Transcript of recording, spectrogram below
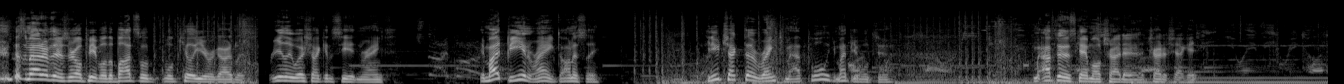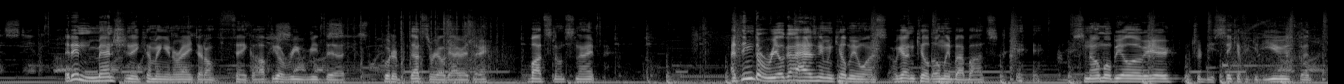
Doesn't matter if there's real people. The bots will, will kill you regardless. Really wish I could see it in ranked. It might be in ranked, honestly. Can you check the ranked map pool? You might be able to. After this game, I'll try to try to check it. They didn't mention it coming in ranked, I don't think. I'll have to go reread the Twitter. That's the real guy right there. Bots don't snipe. I think the real guy hasn't even killed me once. I've gotten killed only by bots. Snowmobile over here, which would be sick if you could use, but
